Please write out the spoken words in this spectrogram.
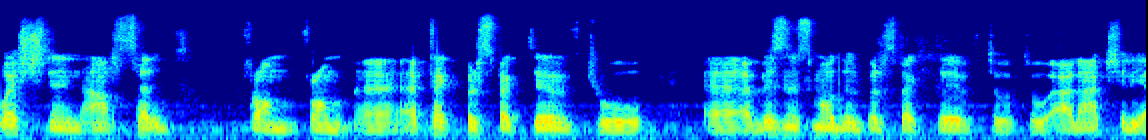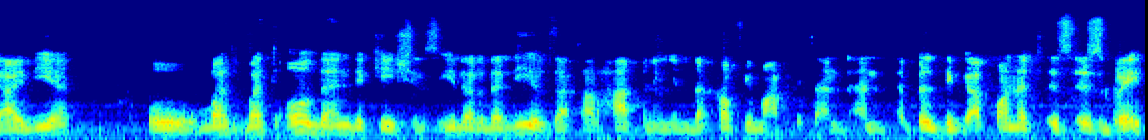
question ourselves from from a tech perspective to a business model perspective to, to an actually idea but but all the indications either the deals that are happening in the coffee market and, and building upon it is, is great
